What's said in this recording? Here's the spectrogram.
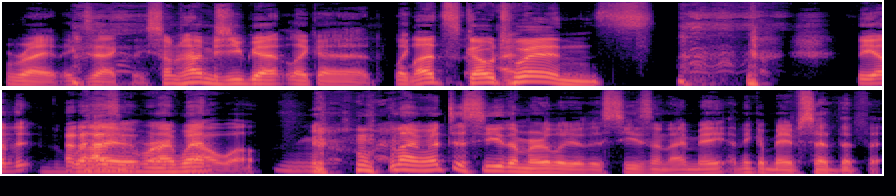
Right, exactly. Sometimes you get like a like Let's go I- Twins. the other when I when I went well. when I went to see them earlier this season, I may I think I may have said that the,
